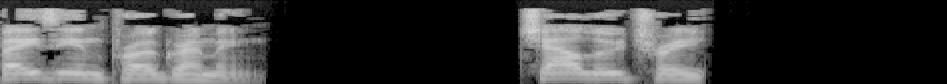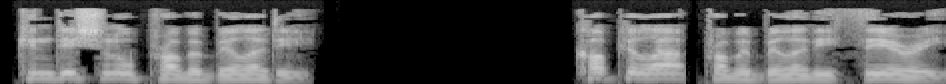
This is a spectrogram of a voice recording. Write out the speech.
Bayesian programming Chow-Liu tree Conditional probability Copula probability theory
